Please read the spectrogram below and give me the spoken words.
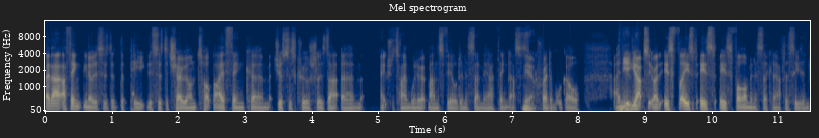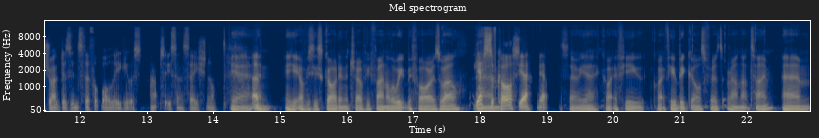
right. I, I think you know this is the, the, peak. This is the cherry on top. I think um, just as crucial as that um, extra time winner at Mansfield in a semi. I think that's an yeah. incredible goal. And you, are absolutely right. His, his, his, his form in the second half of the season dragged us into the Football League. It was absolutely sensational. Yeah. Um, and he obviously scored in the trophy final the week before as well. Yes, um, of course. Yeah. Yeah. So, yeah, quite a few quite a few big goals for us around that time. Um,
